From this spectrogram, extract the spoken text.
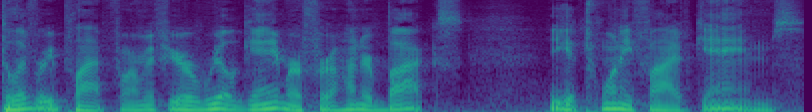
delivery platform. If you're a real gamer for 100 bucks, you get 25 games.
